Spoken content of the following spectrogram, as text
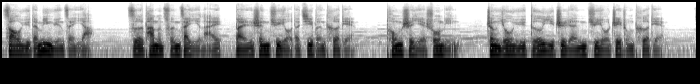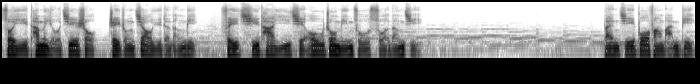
遭遇的命运怎样，自他们存在以来本身具有的基本特点，同时也说明，正由于德意志人具有这种特点，所以他们有接受这种教育的能力，非其他一切欧洲民族所能及。本集播放完毕，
